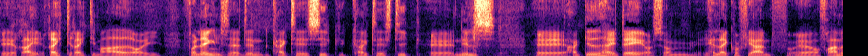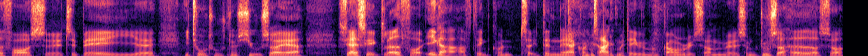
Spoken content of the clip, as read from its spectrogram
øh, rigtig, rigtig meget, og i forlængelse af den karakteristik, karakteristik øh, Nils øh, har givet her i dag, og som heller ikke var fjern øh, og fremmed for os øh, tilbage i, øh, i 2007, så er jeg, er glad for at ikke have haft den, den nære kontakt med David Montgomery, som, øh, som du så havde, og så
